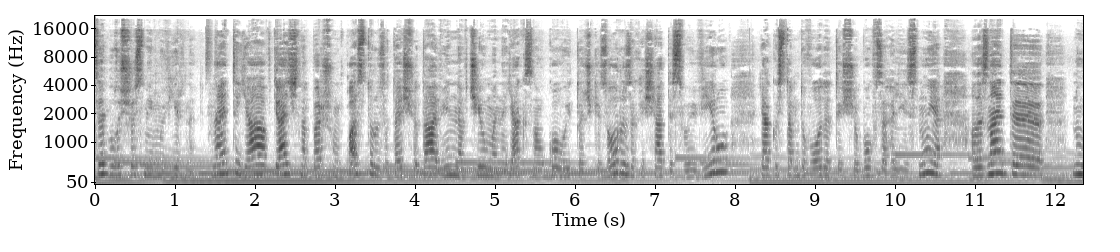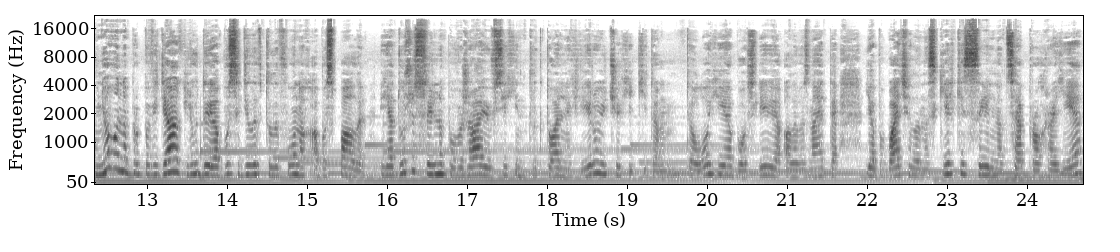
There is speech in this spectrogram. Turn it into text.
Це було щось неймовірне. Знаєте, я вдячна першому пастору за те, що да, він навчив мене, як з наукової точки зору захищати свою віру, якось там доводити, що Бог взагалі існує. Але знаєте, ну в нього на проповідях люди або сиділи в телефонах, або спали. Я дуже сильно поважаю всіх інтелектуальних віруючих, які там теологія, богослів'я, але ви знаєте, я побачила наскільки сильно це програє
